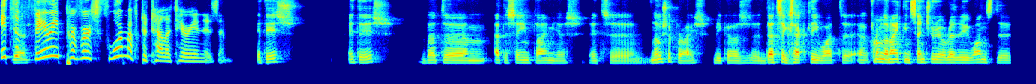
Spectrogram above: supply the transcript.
It's yes. a very perverse form of totalitarianism. It is. It is. But um, at the same time, yes, it's uh, no surprise because uh, that's exactly what, uh, from the 19th century already, once the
